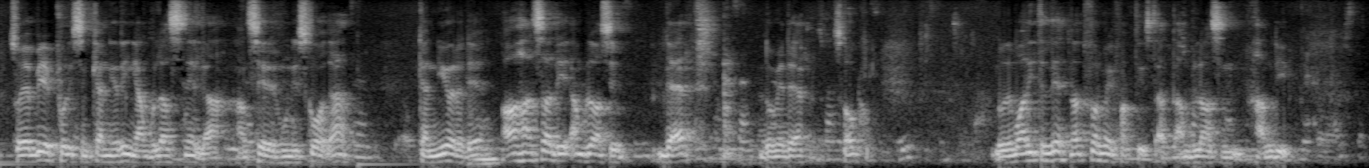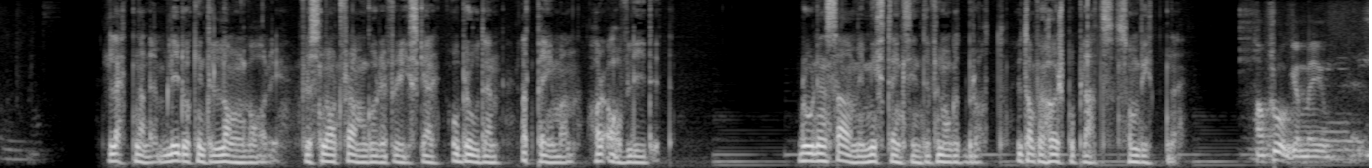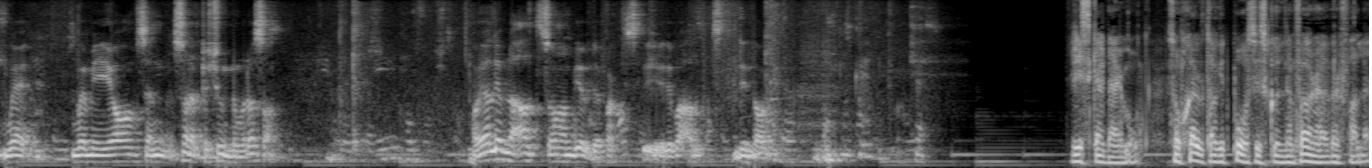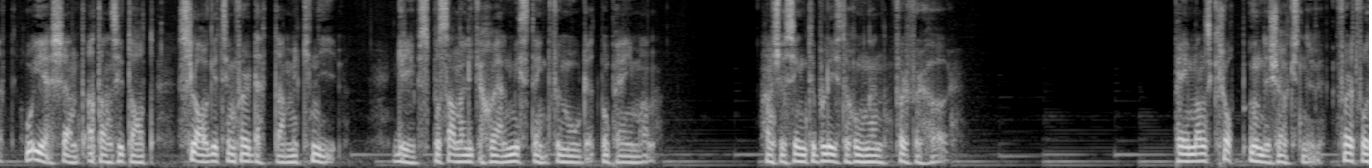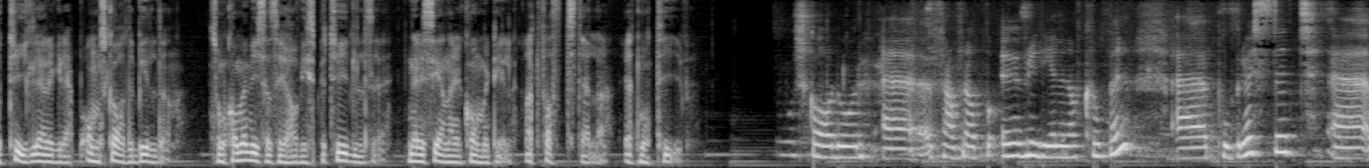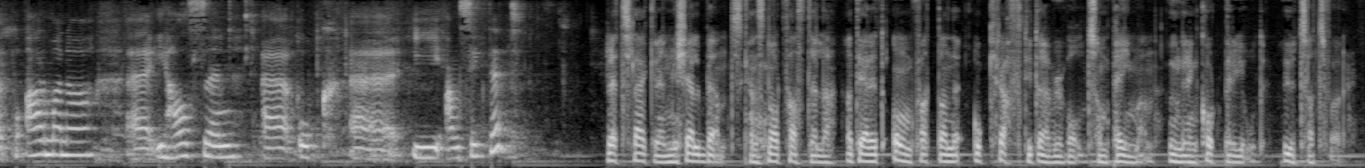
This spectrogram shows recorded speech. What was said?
Så jag ber polisen, kan ni ringa ambulans snälla? Han säger hon är skadad. Kan ni göra det? Ja, han sa det, ambulansen är där. De är där. Så okej. Okay. Det var lite lättnad för mig faktiskt att ambulansen hann dit. Lättnaden blir dock inte långvarig, för snart framgår det för Riskar och brodern att Peyman har avlidit. Brodern Sami misstänks inte för något brott, utan förhörs på plats som vittne. Han frågar mig vem är jag, sen sådana personnummer och sånt. Och jag lämnade allt som han bjöd faktiskt. Det var allt den dagen. Riskar däremot, som själv tagit på sig skulden för överfallet och erkänt att han citat slagit sin före detta med kniv, grips på sannolika skäl misstänkt för mordet på Peyman. Han körs in till polisstationen för förhör. Peymans kropp undersöks nu för att få ett tydligare grepp om skadebilden som kommer visa sig ha viss betydelse när det senare kommer till att fastställa ett motiv. Skador eh, framförallt på övre delen av kroppen, eh, på bröstet, eh, på armarna, eh, i halsen eh, och eh, i ansiktet. Rättsläkaren Michelle Bentz kan snart fastställa att det är ett omfattande och kraftigt övervåld som Peyman under en kort period utsatts för.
